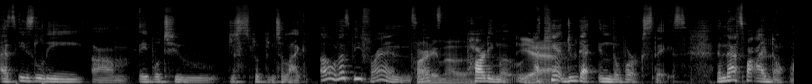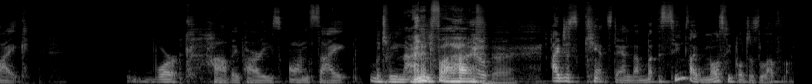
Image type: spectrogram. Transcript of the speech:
as easily um, able to just slip into like, oh, let's be friends. Party mode. Party mode. Yeah. I can't do that in the workspace, and that's why I don't like work holiday parties on site between nine and five. Okay. I just can't stand them. But it seems like most people just love them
